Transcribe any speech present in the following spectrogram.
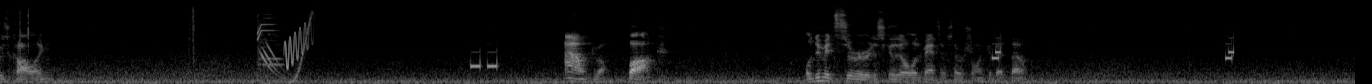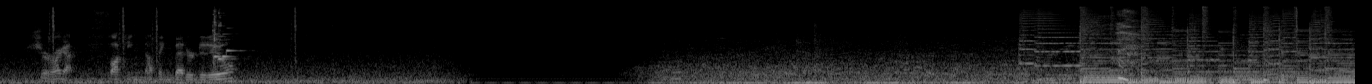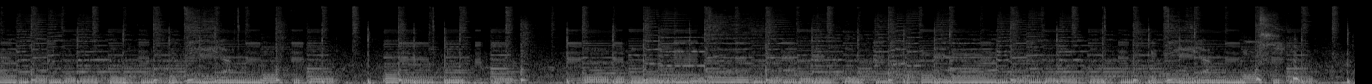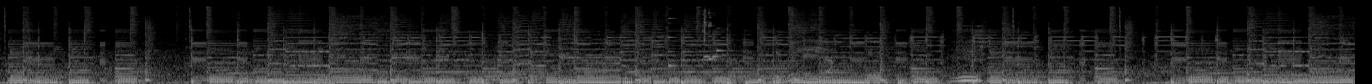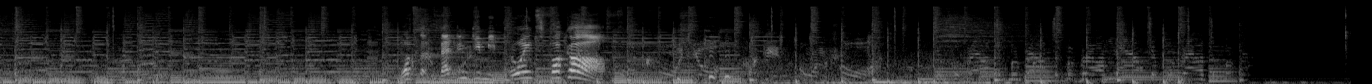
Who's calling? I don't give a fuck. We'll do Mitsuru just because it'll advance our social link a bit, though. Sure, I got fucking nothing better to do. That didn't give me points? Fuck off!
